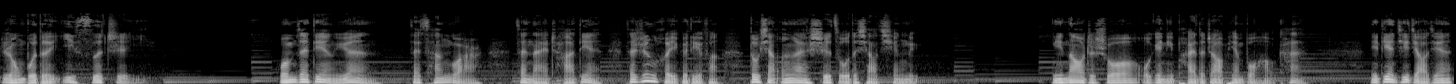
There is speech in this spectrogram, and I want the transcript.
容不得一丝质疑。我们在电影院、在餐馆、在奶茶店，在任何一个地方，都像恩爱十足的小情侣。你闹着说我给你拍的照片不好看，你踮起脚尖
